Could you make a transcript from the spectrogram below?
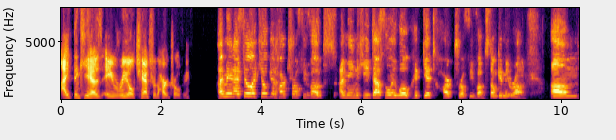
I think he has a real chance for the Hart Trophy. I mean, I feel like he'll get Hart Trophy votes. I mean, he definitely will get Hart Trophy votes. Don't get me wrong. Um,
